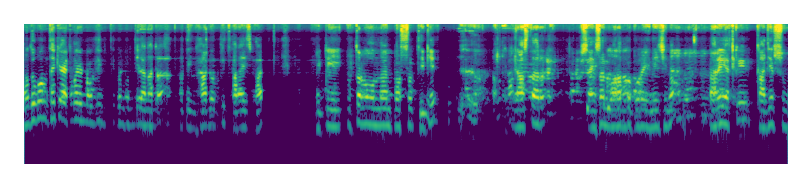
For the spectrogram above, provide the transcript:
মধুবন থেকে একেবারে নদীর তীরবর্তী এলাকা নদীর ঘাট অব্দি থারাইস ঘাট, একটি উত্তরবঙ্গ উন্নয়ন পর্ষদ থেকে রাস্তার স্যাংশন বরাদ্দ করে এনেছিল তারই আজকে কাজের শুভ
